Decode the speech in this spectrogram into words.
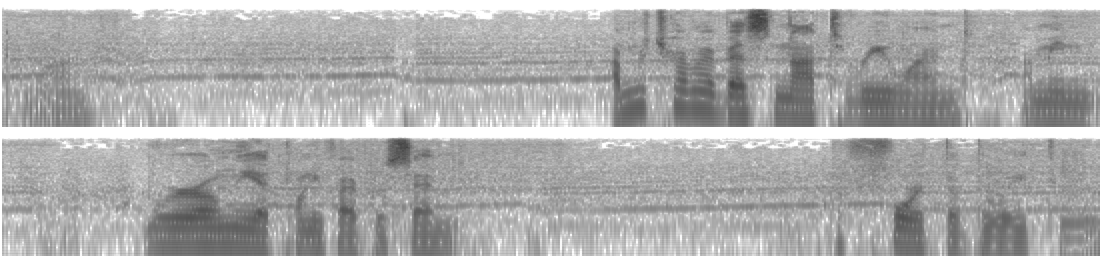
come on. I'm gonna try my best not to rewind. I mean, we're only at 25%. A fourth of the way through.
